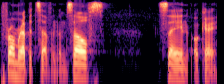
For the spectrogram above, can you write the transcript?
from Rapid7 themselves saying, okay,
